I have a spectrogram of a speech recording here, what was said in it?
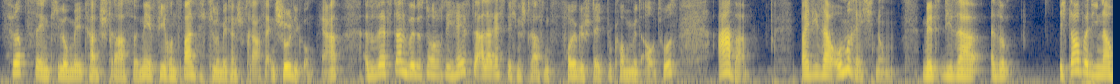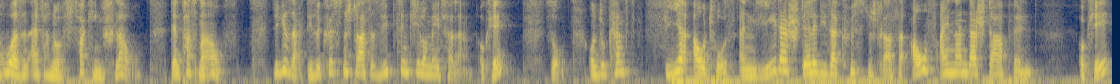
14 Kilometern Straße, nee, 24 Kilometern Straße, Entschuldigung, ja. Also selbst dann würdest du noch die Hälfte aller restlichen Straßen vollgestellt bekommen mit Autos. Aber bei dieser Umrechnung, mit dieser, also ich glaube, die Nahua sind einfach nur fucking schlau. Denn pass mal auf. Wie gesagt, diese Küstenstraße ist 17 Kilometer lang, okay? So, und du kannst vier Autos an jeder Stelle dieser Küstenstraße aufeinander stapeln, okay?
